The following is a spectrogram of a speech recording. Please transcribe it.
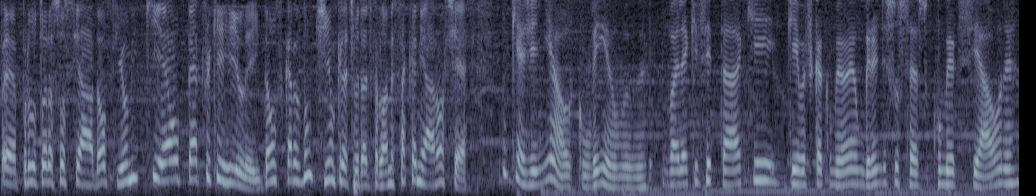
é, produtor associado ao filme, que é o Patrick Healy. Então os caras não tinham criatividade para nome e sacanearam os chefes. O que é genial, convenhamos, né? Vale aqui citar que Quem Vai Ficar Com o é um grande sucesso comercial, né?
